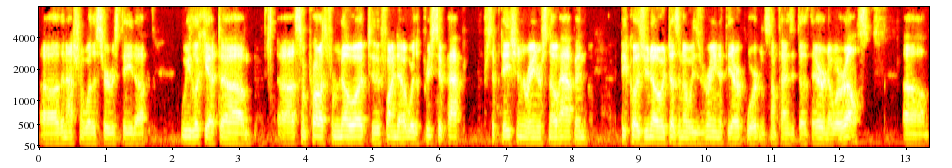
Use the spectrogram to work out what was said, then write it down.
uh, the National Weather Service data. We look at um, uh, some products from NOAA to find out where the precip- precipitation, rain or snow happened, because you know it doesn't always rain at the airport, and sometimes it does there and nowhere else. Um,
